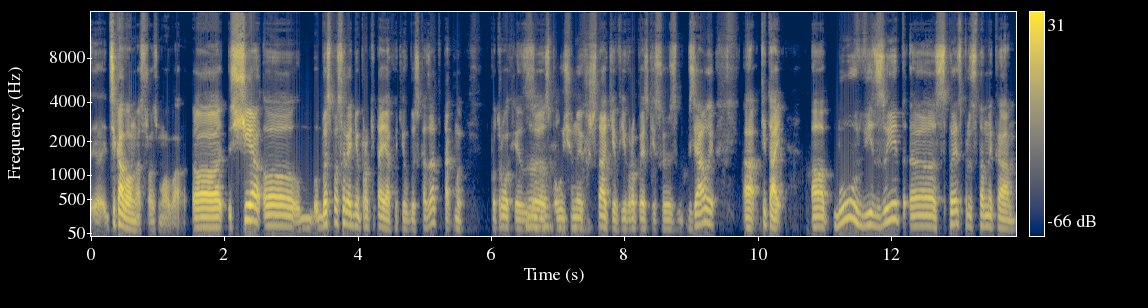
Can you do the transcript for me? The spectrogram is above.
е, цікава у нас розмова. А, ще а, безпосередньо про Китай я хотів би сказати. Так, ми потрохи з Сполучених Штатів Європейський Союз взяли. А, Китай а, був візит е, спецпредставника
